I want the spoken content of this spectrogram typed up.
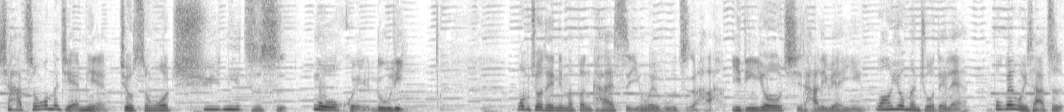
下次我们见面，就是我娶你之时，我会努力。我不觉得你们分开是因为物质哈，一定有其他的原因。网友们觉得呢，不管为啥子，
